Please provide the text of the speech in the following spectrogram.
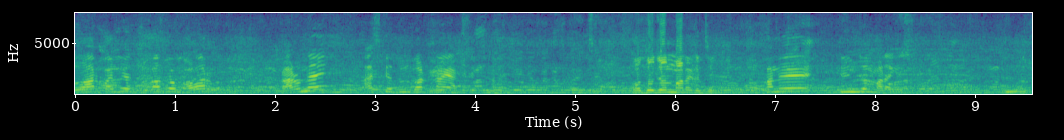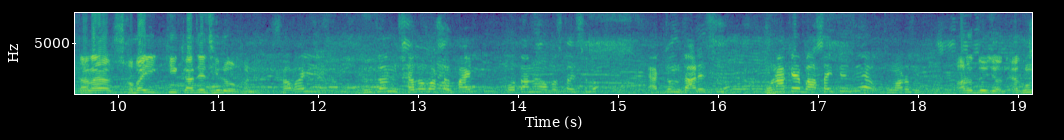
লোহার পাইপের যোগাযোগ হওয়ার কারণে আজকে দুর্ঘটনায় অ্যাক্সিডেন্ট হয়। কতজন মারা গেছে? ওখানে তিনজন মারা গেছে। তারা সবাই কি কাজে ছিল ওখানে? সবাই দুজন শ্যালো বসার পাইপ পোতানো অবস্থায় ছিল। একজন দাঁড়িয়ে ছিল ওনাকে বাঁচাইতে যেয়ে ওনারও মৃত্যু হয়। আরও দুইজন। এখন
